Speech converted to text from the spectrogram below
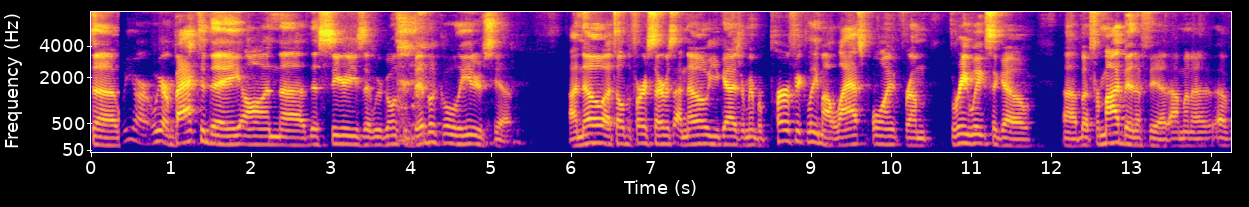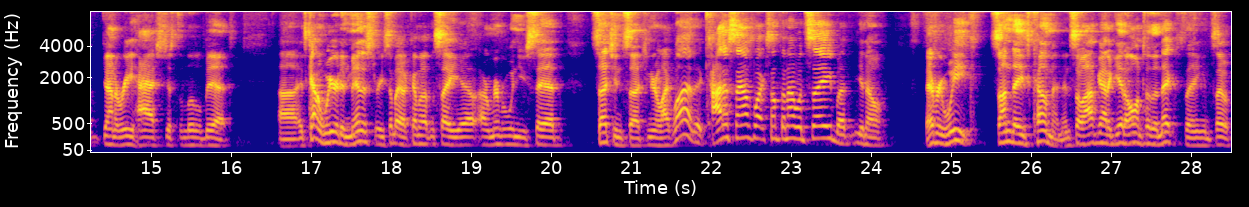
uh, we are we are back today on uh, this series that we're going through biblical leadership. I know I told the first service. I know you guys remember perfectly my last point from three weeks ago, uh, but for my benefit, I'm gonna uh, kind of rehash just a little bit. Uh, it's kind of weird in ministry. Somebody will come up and say, "Yeah, I remember when you said such and such," and you're like, "Well, it kind of sounds like something I would say," but you know, every week Sunday's coming, and so I've got to get on to the next thing. And so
